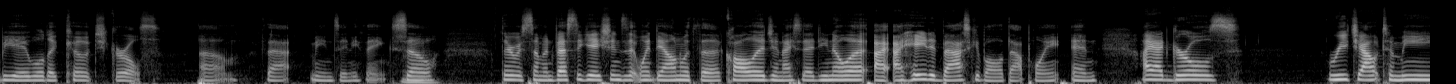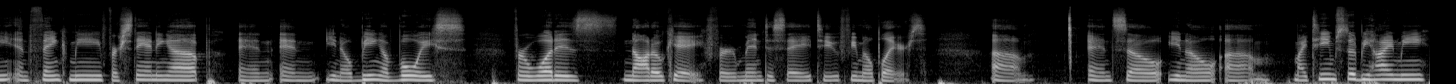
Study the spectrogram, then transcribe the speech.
be able to coach girls, um, if that means anything. So there was some investigations that went down with the college, and I said, you know what, I, I hated basketball at that point, and I had girls reach out to me and thank me for standing up and and you know being a voice for what is not okay for men to say to female players. Um, and so you know um, my team stood behind me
